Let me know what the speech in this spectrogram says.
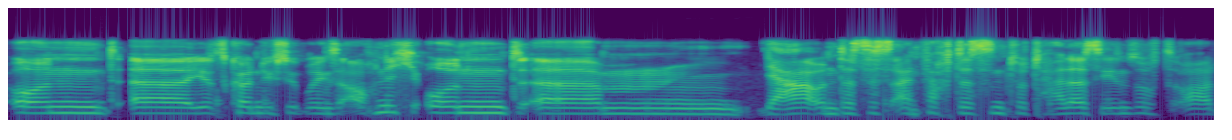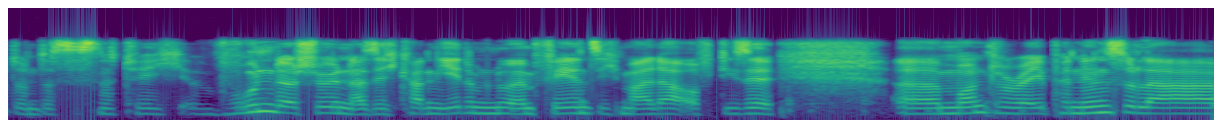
Und äh, jetzt könnte ich es übrigens auch nicht. Und ähm, ja, und das ist einfach, das ist ein totaler Sehnsuchtsort und das ist natürlich wunderschön. Also ich kann jedem nur empfehlen, sich mal da auf diese äh, Monterey Peninsula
